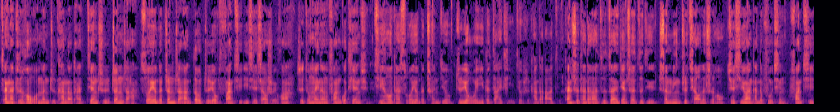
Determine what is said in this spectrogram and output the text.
在那之后，我们只看到他坚持挣扎，所有的挣扎都只有泛起一些小水花，始终没能翻过天去。其后他所有的成就，只有唯一的载体就是他的儿子。但是他的儿子在建设自己生命之桥的时候，却希望他的父亲放弃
